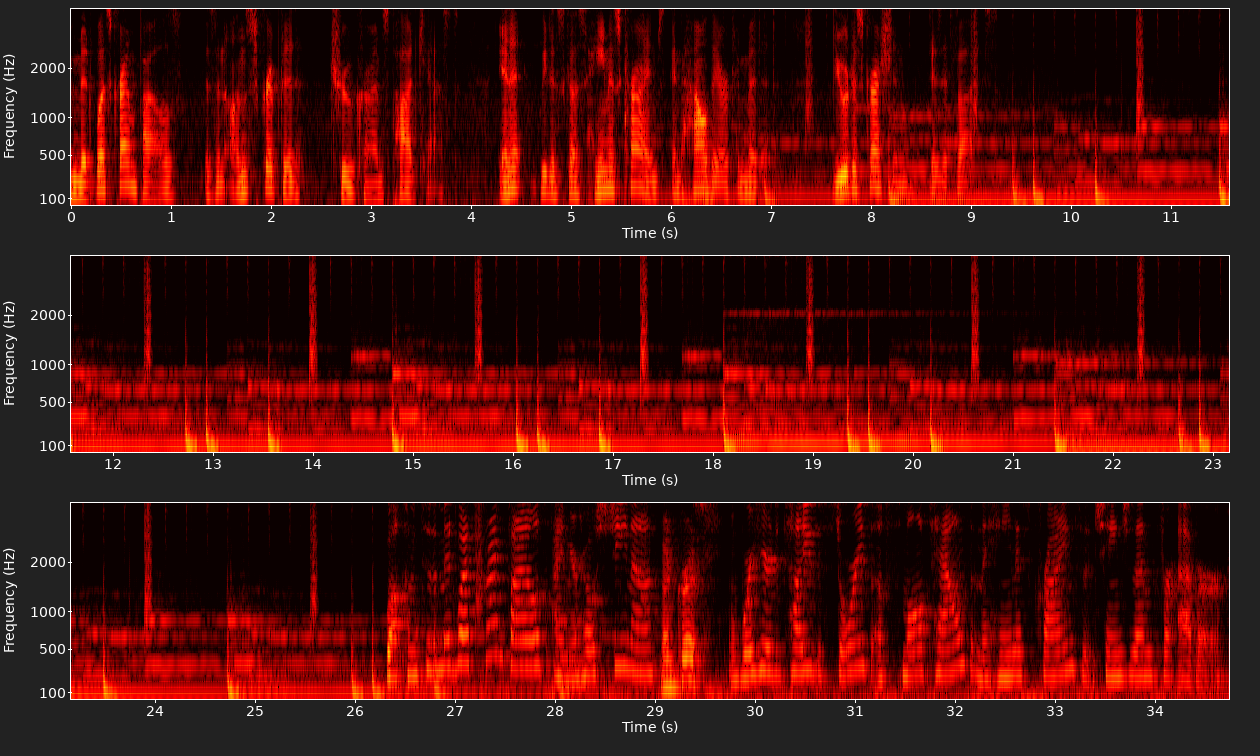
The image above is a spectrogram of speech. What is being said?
The Midwest Crime Files is an unscripted true crimes podcast. In it, we discuss heinous crimes and how they are committed. Viewer discretion is advised. Midwest Crime Files. I'm your host, Gina. I'm Chris. And we're here to tell you the stories of small towns and the heinous crimes that change them forever.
